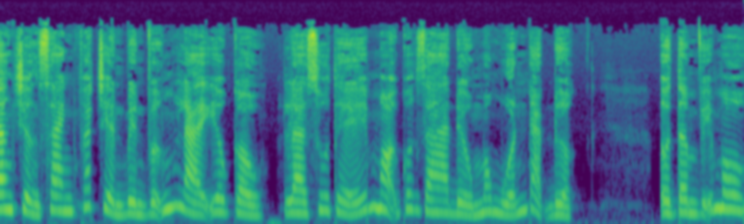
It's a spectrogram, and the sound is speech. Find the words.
Tăng trưởng xanh phát triển bền vững là yêu cầu, là xu thế mọi quốc gia đều mong muốn đạt được. Ở tầm vĩ mô,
